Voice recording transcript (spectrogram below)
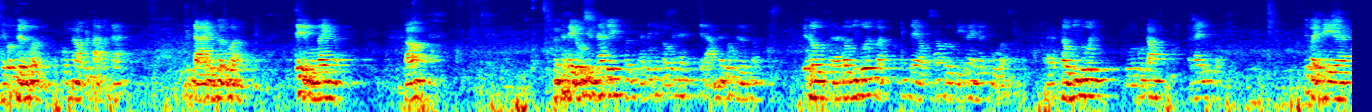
thấy bất thường mà. Hôm nào cũng phải trái cái trái cũng được mà thế thì hôm nay mà. Đó mình có thể đổi sự hai đi, mình sẽ thấy cái cái cái đảm này tốt thường cái đầu à, đầu như đuôi mà em bèo sau đầu thì cái này là của à, đầu như đuôi của cô tâm ở đây. Luôn rồi như vậy thì à,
